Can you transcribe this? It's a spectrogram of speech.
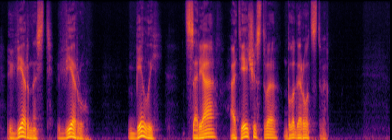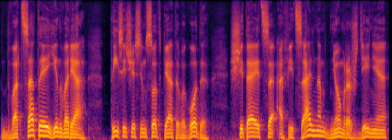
– верность, веру. Белый – царя, отечество, благородство. 20 января 1705 года считается официальным днем рождения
